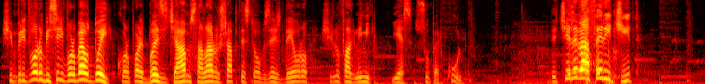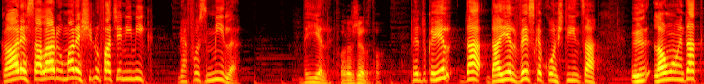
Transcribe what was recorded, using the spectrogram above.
și în pridvorul bisericii vorbeau doi corporați. Bă, zice, am salariul 780 de euro și nu fac nimic. Yes, super, cool. Deci el era fericit că are salariu mare și nu face nimic. Mi-a fost milă de el. Fără jertfă. Pentru că el, da, dar el vezi că conștiința, la un moment dat,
